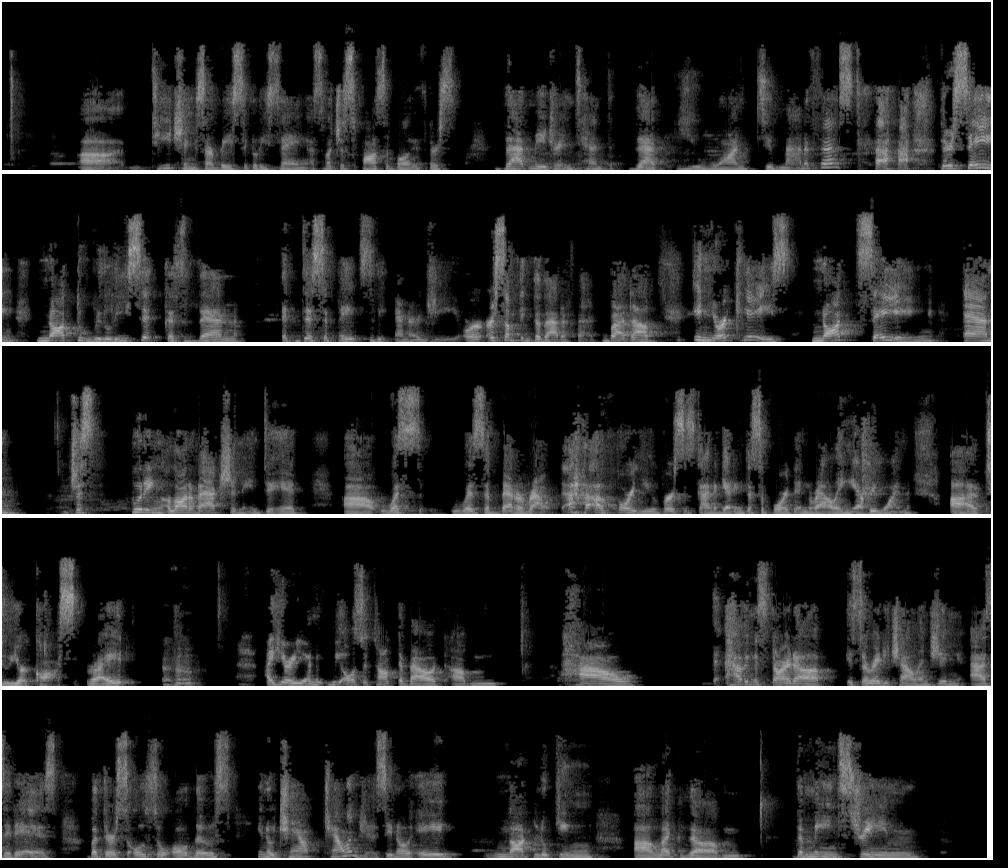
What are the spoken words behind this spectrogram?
uh, teachings are basically saying as much as possible if there's that major intent that you want to manifest. They're saying not to release it because then it dissipates the energy or, or something to that effect. But uh, in your case, not saying and just putting a lot of action into it uh, was was a better route for you versus kind of getting the support and rallying everyone uh, to your cause, right? Uh-huh. I hear you. And we also talked about um, how having a startup is already challenging as it is, but there's also all those, you know, cha- challenges, you know, a, not looking uh, like the um, the mainstream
